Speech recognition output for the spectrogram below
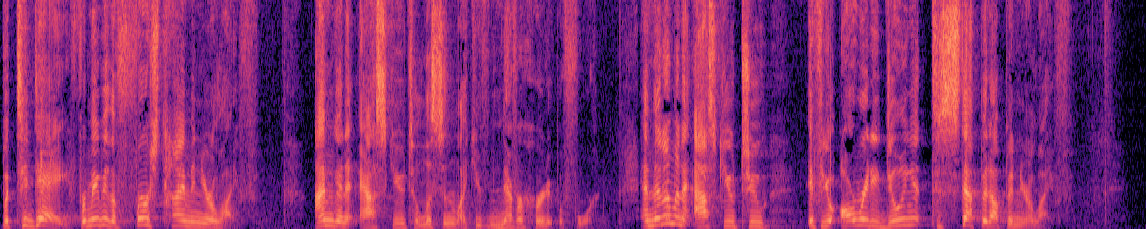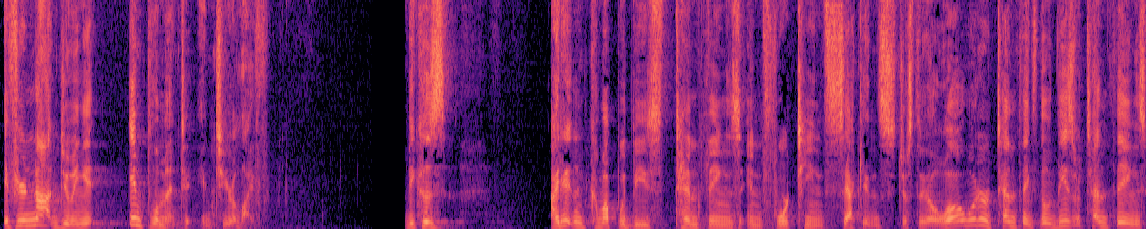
But today, for maybe the first time in your life, I'm going to ask you to listen like you've never heard it before. And then I'm going to ask you to, if you're already doing it, to step it up in your life. If you're not doing it, implement it into your life. Because I didn't come up with these 10 things in 14 seconds just to go, well, what are 10 things? No, these are 10 things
